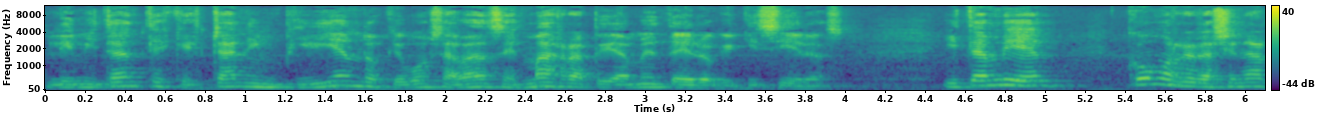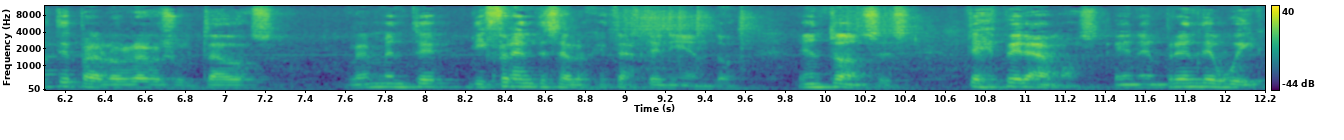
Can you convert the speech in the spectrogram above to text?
limitantes que están impidiendo que vos avances más rápidamente de lo que quisieras. Y también cómo relacionarte para lograr resultados realmente diferentes a los que estás teniendo. Entonces, te esperamos en Emprende Week.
